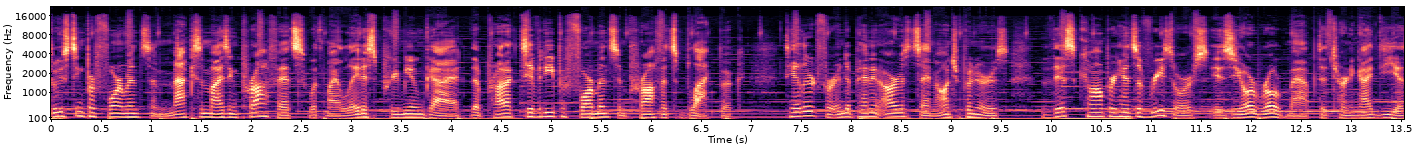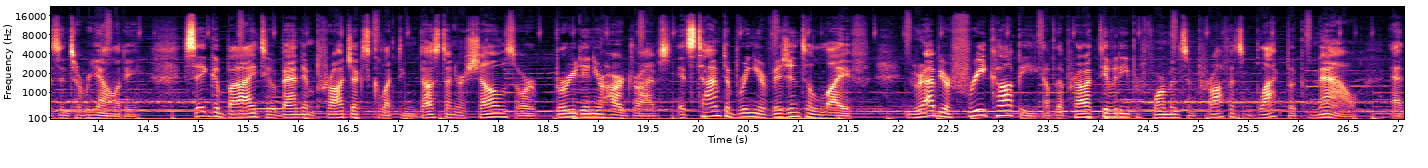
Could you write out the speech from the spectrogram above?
boosting performance, and maximizing profits with my latest premium guide, the Productivity, Performance, and Profits Black Book. Tailored for independent artists and entrepreneurs, this comprehensive resource is your roadmap to turning ideas into reality. Say goodbye to abandoned projects collecting dust on your shelves or buried in your hard drives. It's time to bring your vision to life. Grab your free copy of the Productivity, Performance, and Profits Black Book now at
